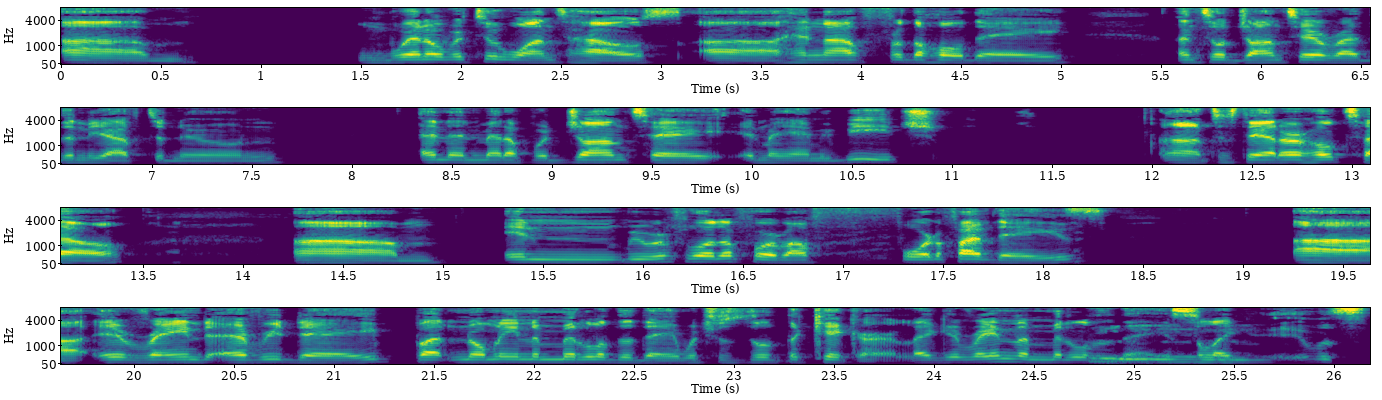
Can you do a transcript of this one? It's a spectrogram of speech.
Um, went over to Juan's house. Uh, hung out for the whole day until Jonte arrived in the afternoon, and then met up with Jonte in Miami Beach uh, to stay at our hotel. Um, in we were in Florida for about four to five days. Uh, it rained every day, but normally in the middle of the day, which was the, the kicker. Like it rained in the middle of the day, so like Mm. it was.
